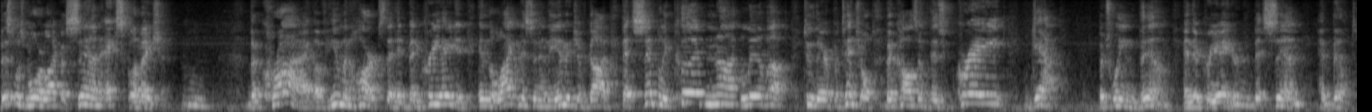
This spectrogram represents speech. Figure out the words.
This was more like a sin exclamation. Hmm. The cry of human hearts that had been created in the likeness and in the image of God that simply could not live up to their potential because of this great gap between them and their Creator mm. that sin had built.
